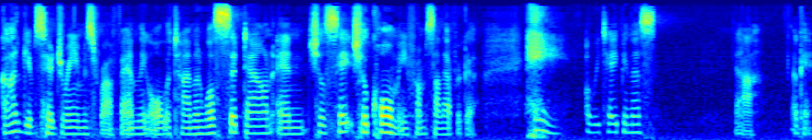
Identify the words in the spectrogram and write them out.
God gives her dreams for our family all the time. And we'll sit down and she'll say, she'll call me from South Africa. Hey, are we taping this? Yeah, okay.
